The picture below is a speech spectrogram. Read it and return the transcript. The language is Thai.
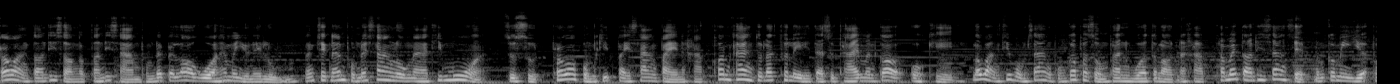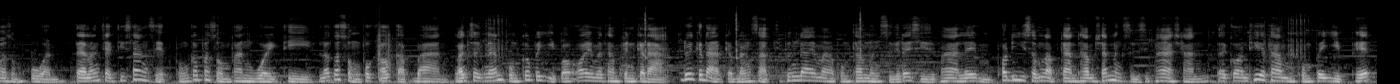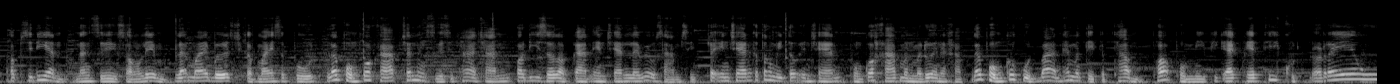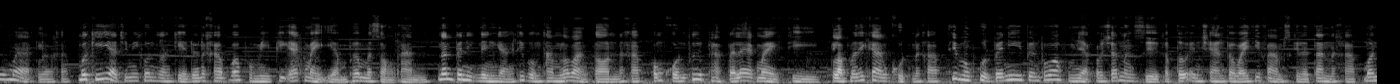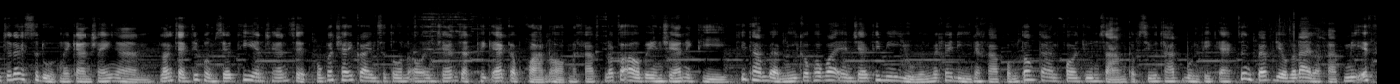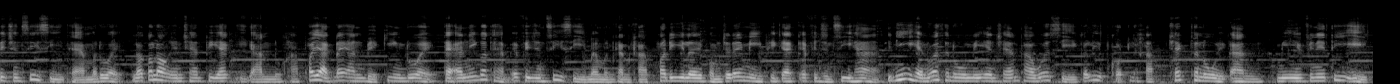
ระหว่างตอนที่ 2 กับตอนที่ 3 ผมได้ไปล่อวัวให้มาอยู่ในหลุม หลังจากนั้นผมได้สร้างโรงนาที่มั่วสุดๆ เพราะว่าผมคิดไปสร้างไปนะครับ ค่อนข้างทุลักทุเลแต่สุดท้ายมันก็โอเค ระหว่างที่ผมสร้างผมก็ผสมพันธุ์วัวตลอดนะครับทำให้ตอนที่สร้างเสร็จมันก็มีเยอะพอสมควร แต่หลังจากที่สร้างเสร็จผมก็ผสมพันธุ์วัวอีกที แล้วก็ส่งพวกเขากลับบ้าน หลังจากนั้นผมก็ไปหยิบเอาอ้อยมาทำเป็นกระดาษ ด้วยกระดาษกับหนังสัตว์ที่เพิ่งได้มาผมทำหนังสือได้ 45 เล่ม พอดีสำหรับการทำชั้นหนังสือ 15 ชั้น แต่ก่อนที่จะทำผมไปหยิบเพชรออฟซิเดียนหนังสืออีก 2 เล่ม และไม้เบิร์ชกับไม้สปูตแล้วผมก็คราฟชั้นหนังสือ 15 ชั้น พอดีสำหรับการ enchant level 30 จะ enchant ก็ต้องมีโต๊ะ enchant ผมก็คราฟมันมาด้วยนะครับ แล้วผมก็ขุดบ้านให้มันติดกับถ้ำเพราะผมมีพิกแอคเพชรที่ขุดเร็วมากเลยนะครับ เมื่อกี้อาจจะมีคนสังเกตด้วยนะครับว่าผมมีพิกแอคใหม่เอี่ยมเพิ่มมา 2 อัน นั่นเป็นอีกหนึ่งอย่างที่ผมทำระหว่างตอนนะครับ ผมขนพืชผักไปแลกมาอีกที กลับมาที่การขุดนะครับ ที่ผมขุดไปนี่เป็นเพราะว่าผมอยากเอาชั้นหนังสือกับโต๊ะ enchant ไปไว้ที่ฟาร์มสเกเลตันนะครับ มันจะได้สะดวกในการใช้งาน หลังจากที่ผมเซตที่ enchant เสร็จผมก็ใช้ grindstone เอา enchant จาก pickaxe กับขวานออกนะครับ แล้วก็เอาไป enchant อีกที ที่ทำแบบนี้ก็เพราะว่า enchant ที่มีอยู่มันไม่ค่อยดีนะครับ ผมต้องการ fortune 3 กับ seal touch บน pickaxe ซึ่งแป๊บเดียวก็ได้แล้วครับ มี efficiency 4 แถมมาด้วย แล้วก็ลอง enchant pickaxe อีกอันดูครับ เพราะอยากได้ unbreaking ด้วย แต่อันนี้ก็แถม efficiency 4 มาเหมือนกันครับ พอดีเลยผมจะได้มี pickaxe efficiency 5 ทีนี้เห็นว่าธนูมี enchant power 4 ก็รีบกดเลยครับ เช็คธนูอีกอัน มี infinity อีก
